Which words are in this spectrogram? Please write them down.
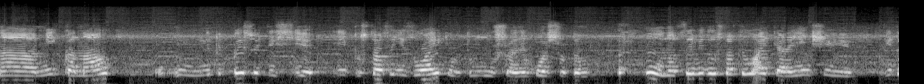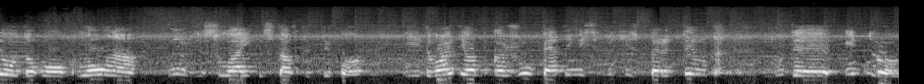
на мій канал. Не підписуйтесь і поставте дізлайки, тому що я не хочу, щоб там. Ну, на це відео ставте лайки, а на інші відео того клоуна, ну, дизлайки ставте, типу. І давайте я вам покажу п'ятий місяць, тільки перед тим буде інтро.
